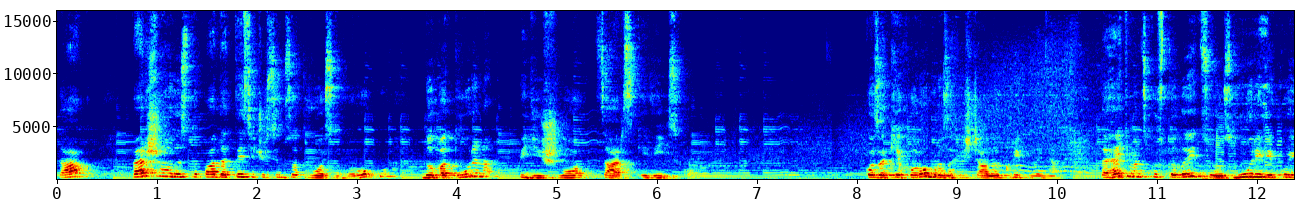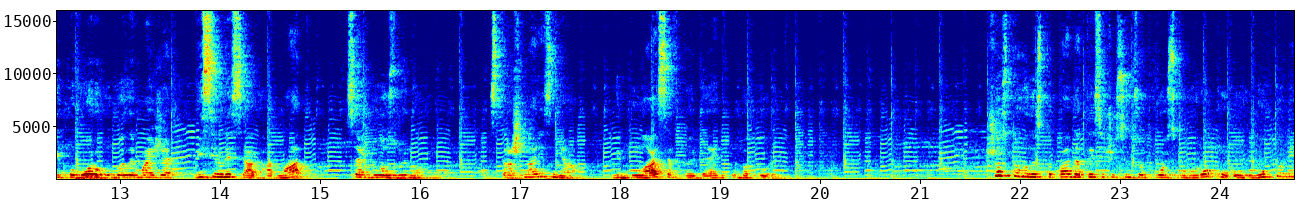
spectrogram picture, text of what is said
Так, 1 листопада 1708 року до Батурина підійшло царське військо. Козаки хоробро захищали укріплення, та гетьманську столицю, з мурів якої по ворогу били майже 80 гармат, все ж було зруйновано. страшна різня відбулася в той день у Батурині. 6 листопада 1708 року у Глупові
